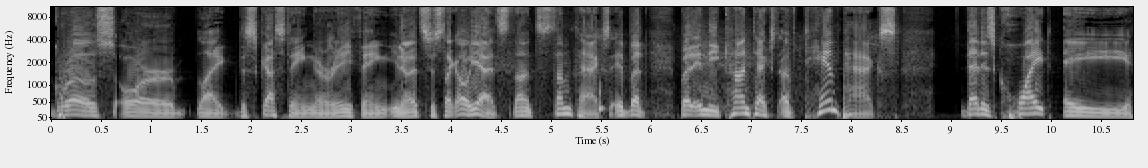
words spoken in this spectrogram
gross or like disgusting or anything you know it's just like oh yeah it's, it's thumbtacks it, but but in the context of tampax that is quite a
